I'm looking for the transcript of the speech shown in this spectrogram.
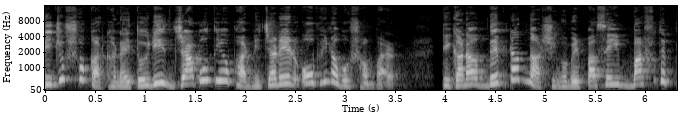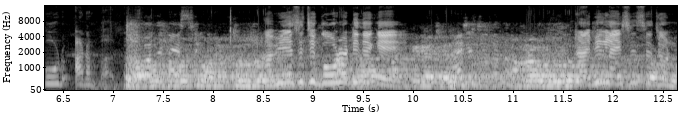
নিজস্ব কারখানায় তৈরি যাবতীয় ফার্নিচারের অভিনব সম্ভার। ঠিকানা দেবনাথ নার্সিংহোমের পাশেই বাসুদেবপুর আরামবাগ। আমি এসেছি গৌরহাটি থেকে। ড্রাইভিং লাইসেন্সের জন্য।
